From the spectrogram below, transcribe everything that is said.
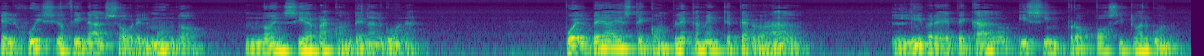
El juicio final sobre el mundo no encierra condena alguna, pues ve a éste completamente perdonado, libre de pecado y sin propósito alguno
